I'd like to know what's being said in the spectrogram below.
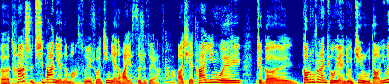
呃，他是七八年的嘛，所以说今年的话也四十岁了，正好。而且他因为这个高中生篮球员就进入到，因为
